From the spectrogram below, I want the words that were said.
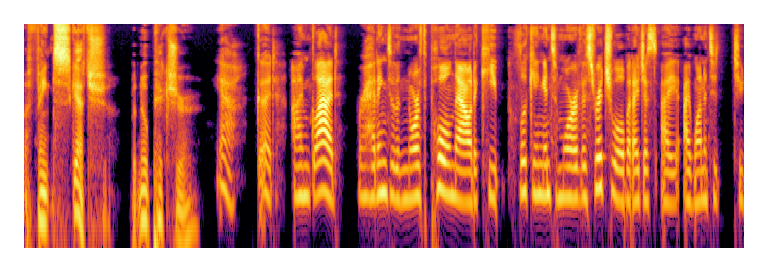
a faint sketch, but no picture. Yeah, good. I'm glad. We're heading to the North Pole now to keep looking into more of this ritual, but I just I, I wanted to, to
